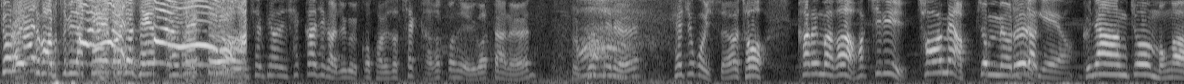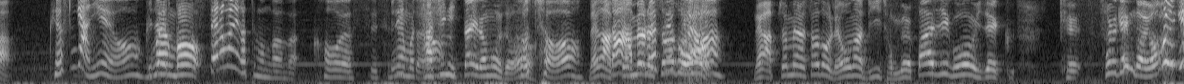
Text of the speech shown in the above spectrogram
뚫을 수가 없습니다. 캐버저 제가 가서 했고. 챔피언이 책까지 가지고 있고 벌써 책 다섯 권을 읽었다는 그 표시를 해주고 있어요. 저 카르마가 확실히 처음에 앞전멸을 진작이에요. 그냥 좀 뭔가 그냥 쓴 게 아니에요. 그냥 뭐- 세레머니 같은 건가 봐. 거였을 수도 그냥 뭐 있어요. 자신 있다 이런 거죠. 그렇죠. 내가 나 앞점멸을 써도 거야. 내가 앞점멸을 써도 레오나 네 점멸 빠지고 이제 그 개, 설계인가요? 설계?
